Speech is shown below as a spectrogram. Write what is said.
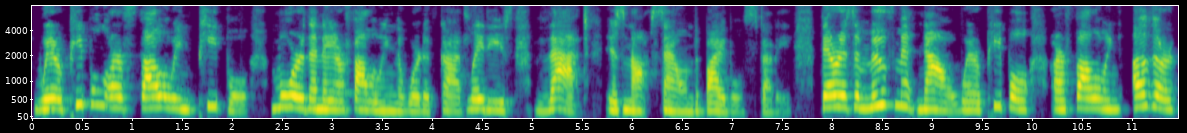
where people are following people more than they are following the word of God. Ladies, that is not sound Bible study. There is a movement now where people are following other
